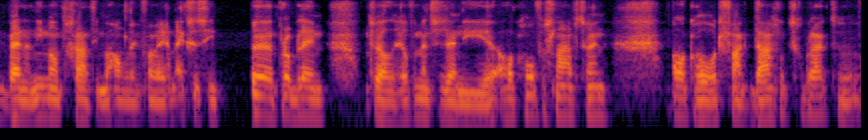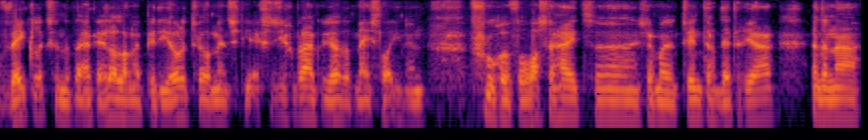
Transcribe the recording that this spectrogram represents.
bijna niemand gaat in behandeling vanwege een ecstasy probleem. Terwijl er heel veel mensen zijn die uh, alcoholverslaafd zijn. Alcohol wordt vaak dagelijks gebruikt, of wekelijks. En dat eigenlijk een hele lange periode. Terwijl mensen die ecstasy gebruiken, ja, dat meestal in hun vroege volwassenheid, zeg maar 20, 30 jaar. En daarna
